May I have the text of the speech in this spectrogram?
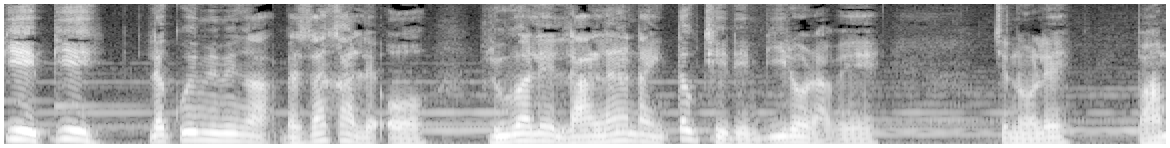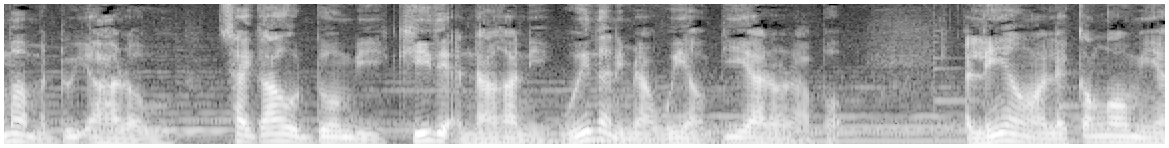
ပြေးပြေးလက်ကွေးမင်းမင်းကဗဇက်ကလည်းအော်လူကလည်းလာလန်းတိုင်းတုတ်ချေတင်ပြေးတော့တာပဲကျွန်တော်လဲဘာမှမတွေးအားတော့ဘူးစိုက်ကားကိုတွန်းပြီးခီးတဲ့အနားကနေဝေးတယ်နေမြဝေးအောင်ပြေးရတော့တာပေါ့အလင်းရောင်ကလည်းကောင်းကောင်းမြင်ရ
